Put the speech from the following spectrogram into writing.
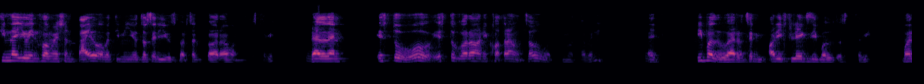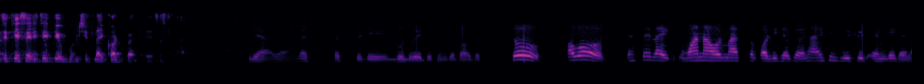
तिमीलाई यो इन्फर्मेसन पायो अब तिमी यो जसरी युज गर्छ गर भन्ने जस्तो कि। रादर देन यस्तो हो यस्तो गर अनि खतरा हुन्छ हौ भन्दा पनि। लाइक पिपल हु आर हुन्छ नि अलिक फ्लेक्सिबल जस्तो कि। मैले चाहिँ त्यसरी चाहिँ त्यो बुलसिटलाई कट गर्ने जस्तो लाग्यो. So, अब जस्तै लाइक वान आवर मार्क त कटिसक्यो होइन I think we should end it होइन?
